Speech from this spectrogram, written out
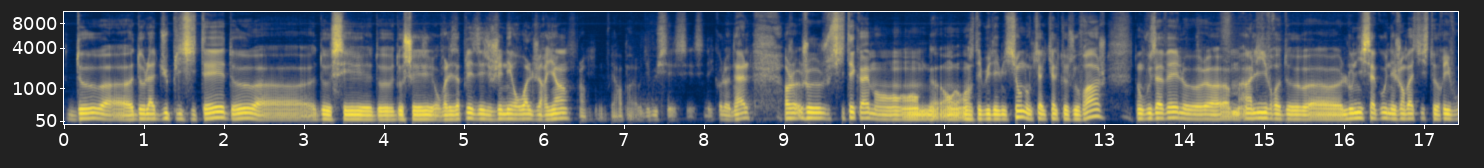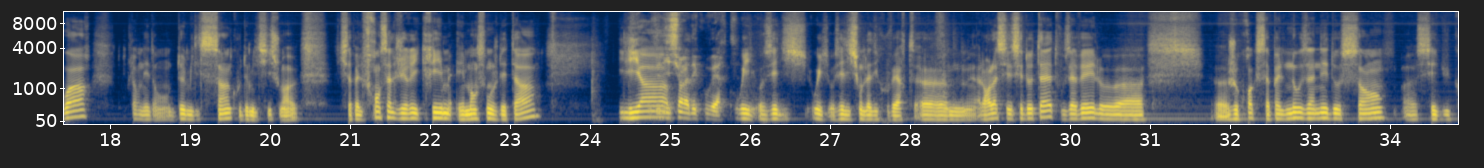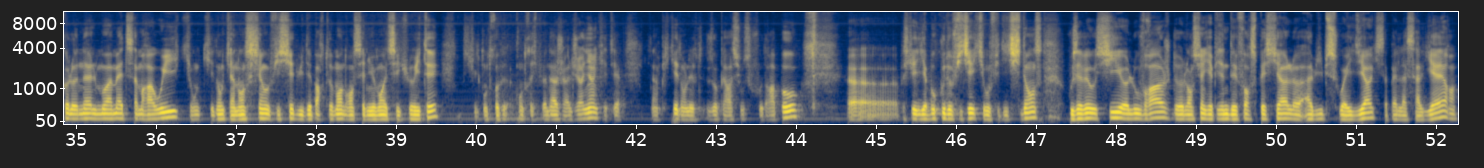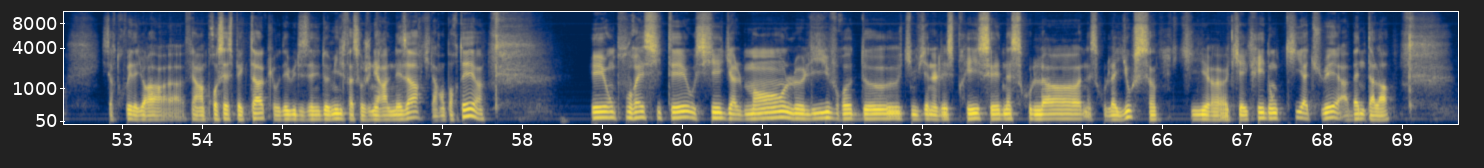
de euh, de la duplicité de euh, de ces de, de chez on va les appeler des généraux algériens. Alors, on verra au début c'est des colonels. Alors, je, je, citais quand même en, en, en ce début d'émission donc il y a quelques ouvrages. Donc vous avez le un livre de Louni Sagoun et Jean-Baptiste Rivoire. Donc là on est dans 2005 ou 2006 je qui s'appelle France Algérie crime et mensonges d'État il y a... Aux éditions La Découverte. Oui, aux, édi... oui, aux éditions de La Découverte. Euh, alors là, c'est deux têtes. Vous avez le... Euh, euh, je crois que ça s'appelle Nos années de sang. Euh, c'est du colonel Mohamed Samraoui, qui, qui, est donc un ancien officier du département de renseignement et de sécurité, qui est le contre-espionnage algérien, qui était, qui impliqué dans les opérations sous faux drapeau. Euh, parce qu'il y a beaucoup d'officiers qui ont fait dissidence. Vous avez aussi l'ouvrage de l'ancien capitaine des forces spéciales Habib Souaïdia, qui s'appelle La Salière, il s'est retrouvé d'ailleurs à faire un procès spectacle au début des années 2000 face au général Nézar, qu'il a remporté. Et on pourrait citer aussi également le livre de qui me vient à l'esprit, c'est Nesrullah Nesrullah Yous qui euh, qui a écrit donc qui a tué à Bentala.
